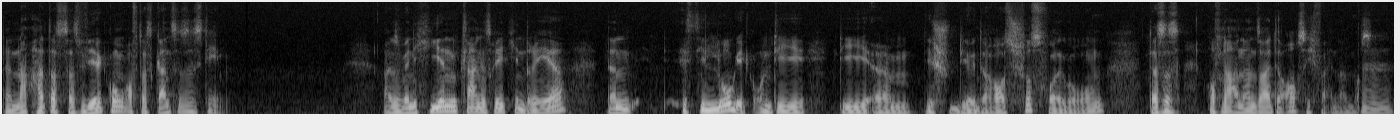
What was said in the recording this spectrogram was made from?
dann hat das das Wirkung auf das ganze System. Also wenn ich hier ein kleines Rädchen drehe, dann ist die Logik und die, die, ähm, die, die daraus Schlussfolgerung, dass es auf einer anderen Seite auch sich verändern muss. Mhm.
